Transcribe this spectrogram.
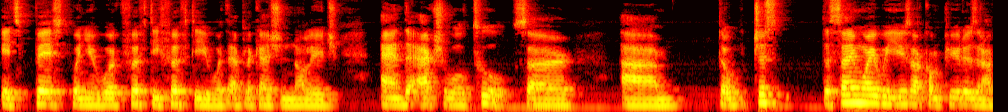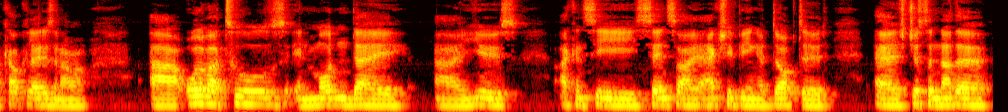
it's best when you work 50-50 with application knowledge and the actual tool. So um, the just the same way we use our computers and our calculators and our uh, all of our tools in modern day uh, use, I can see Senseye actually being adopted as just another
